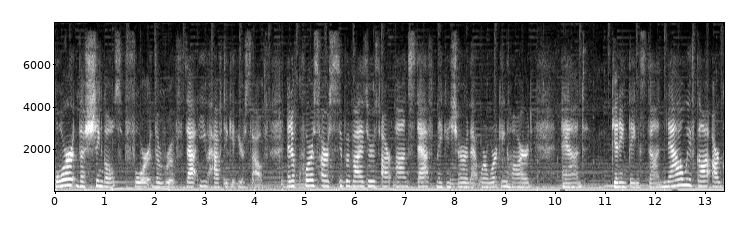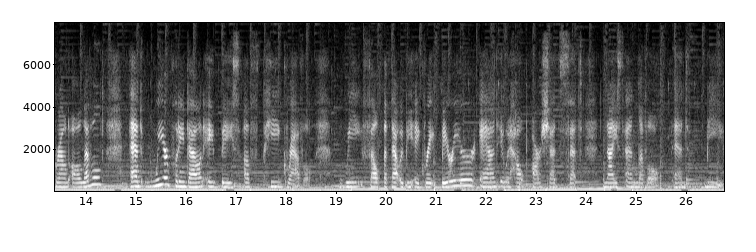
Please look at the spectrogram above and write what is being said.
or the shingles for the roof that you have to get yourself. And of course, our supervisors are on staff making sure that we're working hard and getting things done. Now we've got our ground all leveled and we are putting down a base of pea gravel. We felt that that would be a great barrier and it would help our shed set nice and level and be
